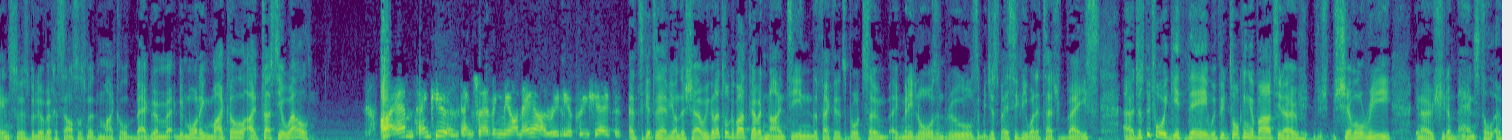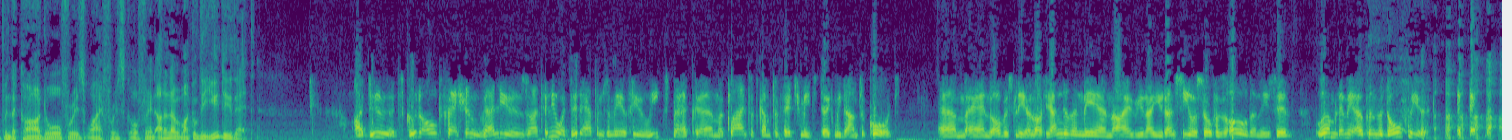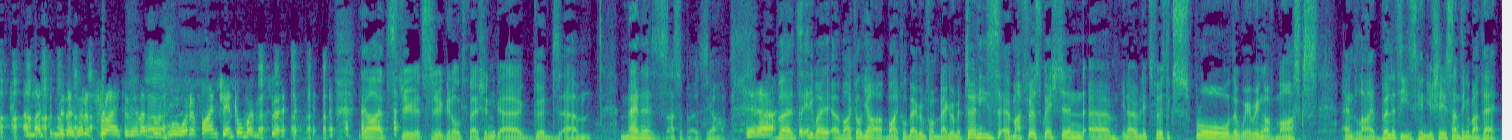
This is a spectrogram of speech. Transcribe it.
En soos beloof gesels ons met Michael Bagraim. Good morning Michael. I trust you're well. I am, thank you, and thanks for having me on air. I really appreciate it. It's good to have you on the show. We're going to talk about COVID 19, the fact that it's brought so uh, many laws and rules, and we just basically want to touch base. Uh, just before we get there, we've been talking about, you know, chivalry, you know, should a man still open the car door for his wife or his girlfriend? I don't know, Michael, do you do that? I do. It's good old fashioned values. I tell you what did happen to me a few weeks back. Um, a client had come to fetch me to take me down to court. Um, and obviously a lot younger than me, and I, you know, you don't see yourself as old. And he said, "Well, let me open the door for you." I must admit, I got a fright, and then I thought, "Well, what a fine gentleman!" yeah, it's true. It's true. Good old fashioned, uh, good. Um, manners, I suppose. Yeah. Yeah. But anyway, uh, Michael, yeah, Michael Bagraim from Bagraim Attorneys. Uh, my first question, uh, you know, let's first explore the wearing of masks and liabilities. Can you share something about that?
